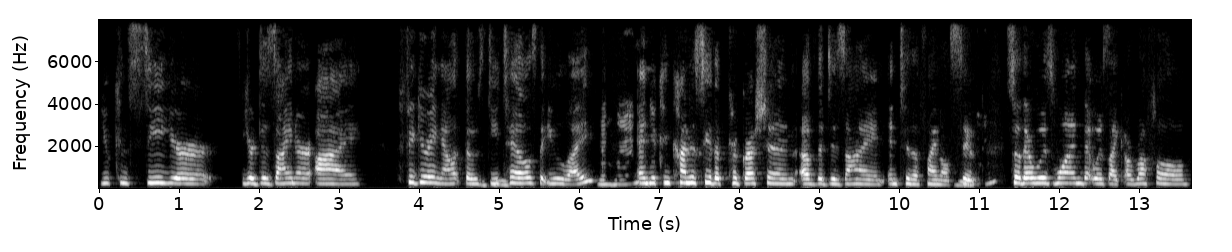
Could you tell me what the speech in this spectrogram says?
you can see your your designer eye figuring out those mm-hmm. details that you like mm-hmm. and you can kind of see the progression of the design into the final suit mm-hmm. so there was one that was like a ruffle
